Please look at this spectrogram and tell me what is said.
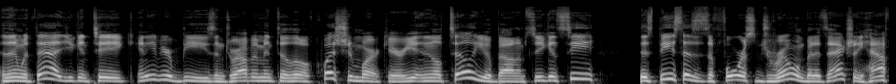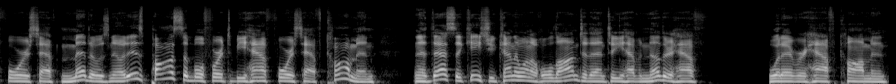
and then with that, you can take any of your bees and drop them into a little question mark area, and it'll tell you about them. So you can see this bee says it's a forest drone, but it's actually half forest, half meadows. Now, it is possible for it to be half forest, half common, and if that's the case, you kind of want to hold on to that until you have another half, whatever, half common.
